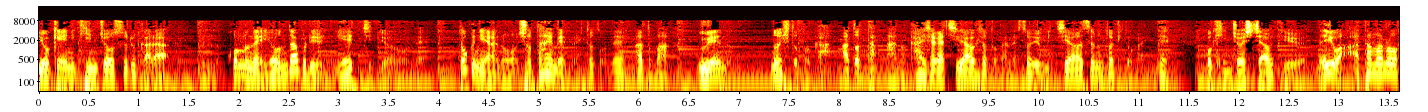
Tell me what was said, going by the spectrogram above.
余計に緊張するから、うん、このね、4W2H っていうのをね、特にあの、初対面の人とね、あとまあ、上の人とか、あとた、あの、会社が違う人とかね、そういう打ち合わせの時とかにね、こう緊張しちゃうっていう、要は頭の、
